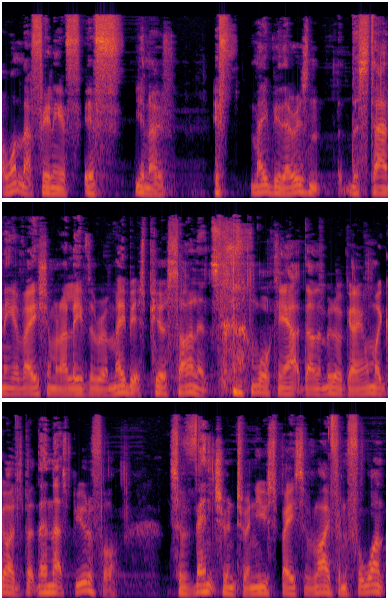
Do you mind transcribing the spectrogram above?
I want that feeling if, if you know, if maybe there isn't the standing ovation when I leave the room. Maybe it's pure silence. I'm walking out down the middle going, oh my God, but then that's beautiful. It's a venture into a new space of life. And for one,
